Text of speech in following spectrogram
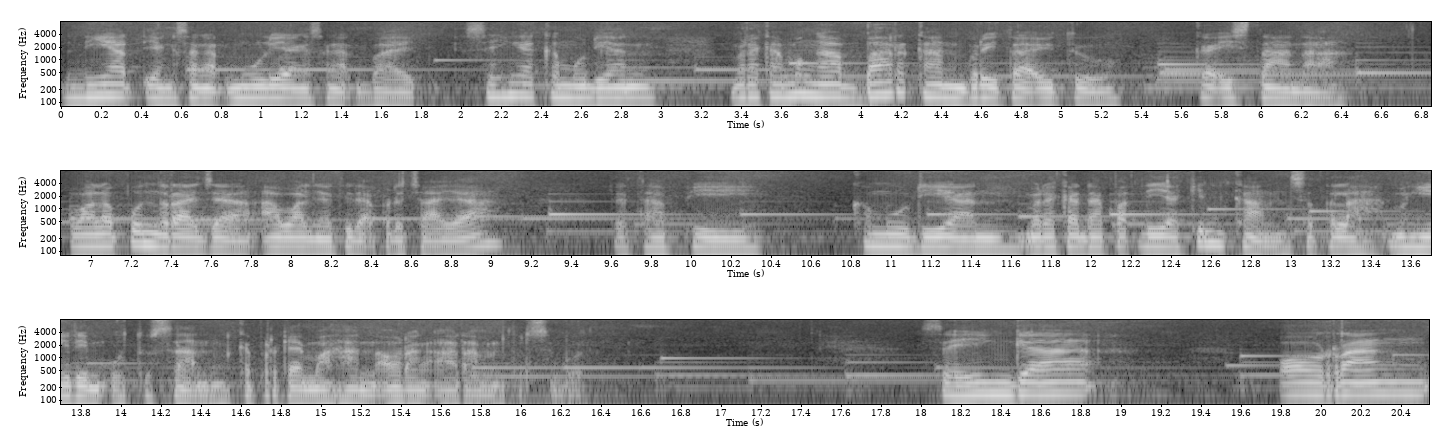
niat yang sangat mulia yang sangat baik sehingga kemudian mereka mengabarkan berita itu ke istana walaupun raja awalnya tidak percaya tetapi kemudian mereka dapat diyakinkan setelah mengirim utusan ke perkemahan orang Aram tersebut sehingga orang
